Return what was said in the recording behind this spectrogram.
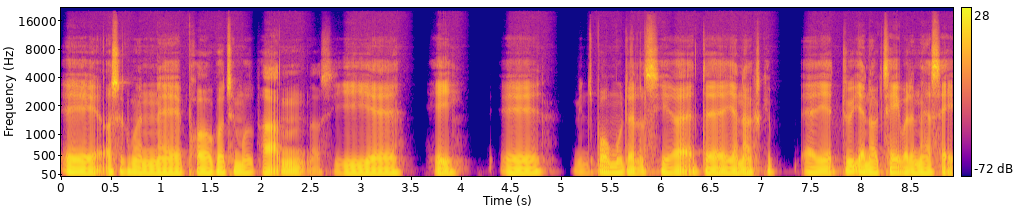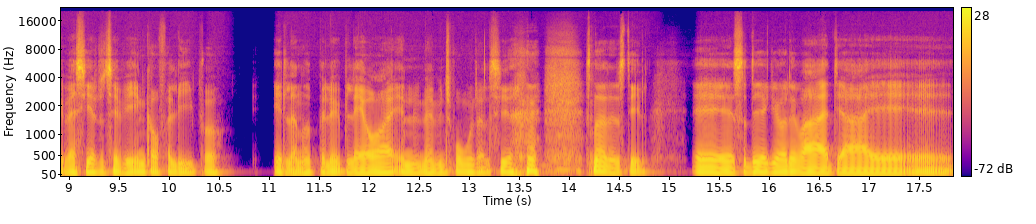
Øh, og så kunne man øh, prøve at gå til modparten og sige, øh, hey, øh, min sprogmodel siger, at øh, jeg nok skal at jeg, du, jeg nok taber den her sag. Hvad siger du til, at vi indgår for lige på et eller andet beløb lavere, end hvad min sprogmodel siger? Sådan noget den stil. Øh, så det jeg gjorde, det var, at jeg øh,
